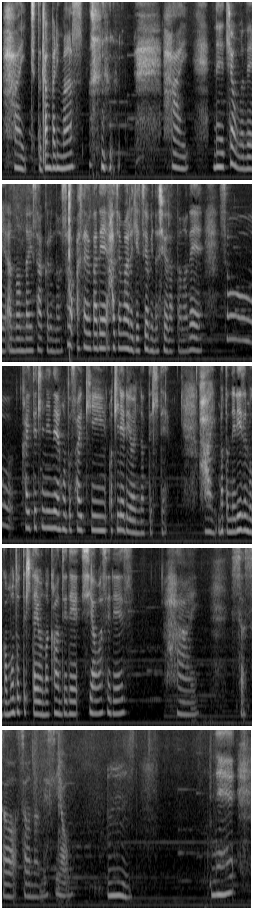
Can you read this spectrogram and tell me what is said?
はい、ちょっと頑張ります。はい。ね、今日もね、あの、オンラインサークルの、そう、朝ヨガで始まる月曜日の週だったので、そう、快適にね、ほんと最近起きれるようになってきて、はい、またね、リズムが戻ってきたような感じで幸せです。はい。そうそう、そうなんですよ。うん。ねえ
